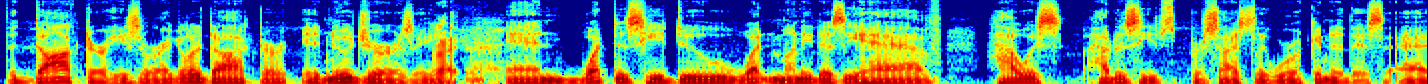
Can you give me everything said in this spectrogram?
The doctor, he's a regular doctor in New Jersey, Right. And what does he do? What money does he have? How is how does he precisely work into this? Uh,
